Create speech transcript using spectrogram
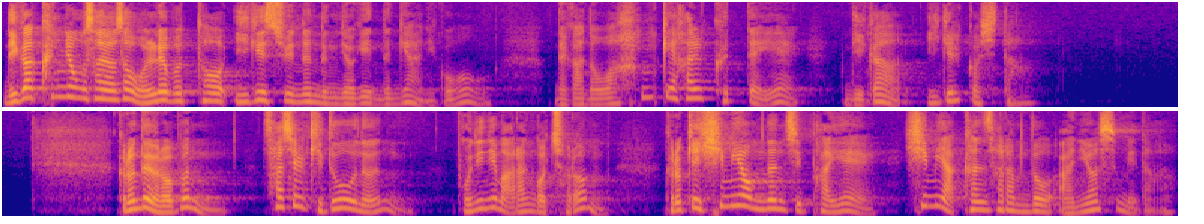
네가 큰 용사여서 원래부터 이길 수 있는 능력이 있는 게 아니고 내가 너와 함께 할 그때에 네가 이길 것이다. 그런데 여러분, 사실 기도는 본인이 말한 것처럼 그렇게 힘이 없는 지파에 힘이 약한 사람도 아니었습니다.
